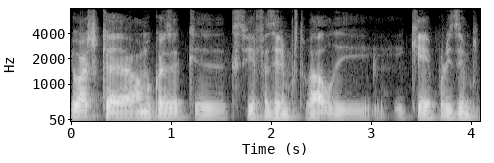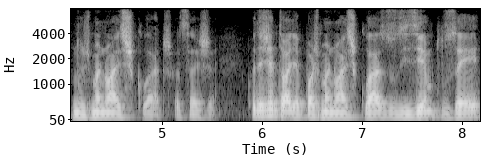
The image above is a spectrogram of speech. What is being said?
Eu acho que há uma coisa que, que se devia fazer em Portugal e, e que é, por exemplo, nos manuais escolares, ou seja, quando a gente olha para os manuais escolares, os exemplos é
